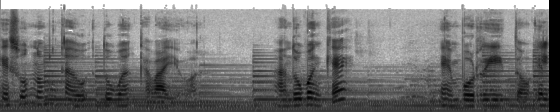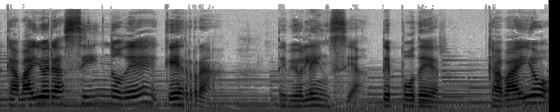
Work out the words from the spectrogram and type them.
Jesús nunca anduvo en caballo. ¿Anduvo en qué? En burrito. El caballo era signo de guerra, de violencia, de poder. Caballo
